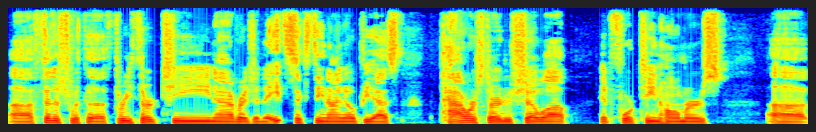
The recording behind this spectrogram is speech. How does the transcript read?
Uh, finished with a 313 average and 869 OPS. Power started to show up, hit 14 homers, uh,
